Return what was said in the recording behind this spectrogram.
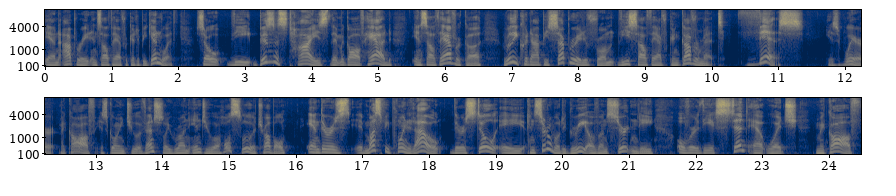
and operate in South Africa to begin with. So the business ties that McGoff had in South Africa really could not be separated from the South African government. This is where McGoff is going to eventually run into a whole slew of trouble. And there is, it must be pointed out, there is still a considerable degree of uncertainty over the extent at which McGoff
